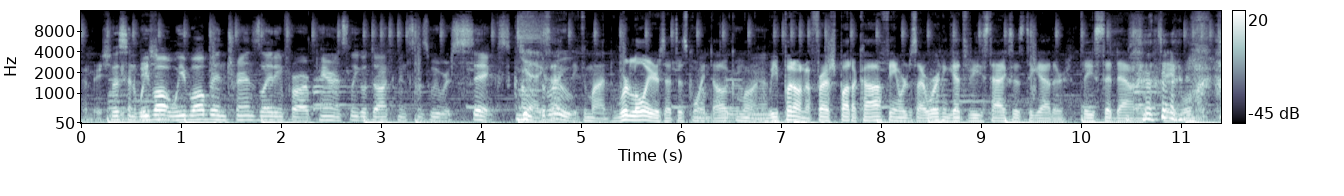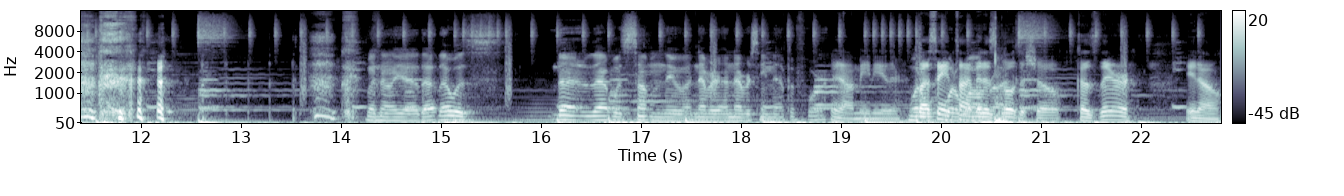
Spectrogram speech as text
And they should be- Listen, they we've should- all we've all been translating for our parents' legal documents since we were six. Come yeah, through. exactly. Come on, we're lawyers at this point, Come dog. through, Come on, man. we put on a fresh pot of coffee, and we're just like, we're gonna get through these taxes together. Please sit down at the table. But no, yeah, that that was that that was something new. I never I never seen that before. yeah, me neither. What but a- at the same time, it just goes to show because they're, you know,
